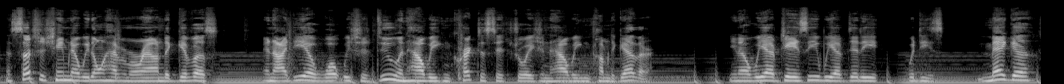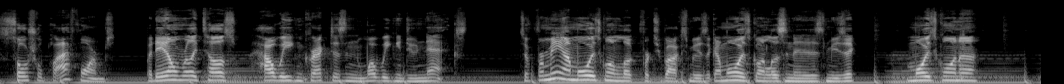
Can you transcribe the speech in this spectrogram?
It's such a shame that we don't have him around to give us an idea of what we should do and how we can correct the situation, how we can come together. You know, we have Jay Z, we have Diddy with these mega social platforms, but they don't really tell us how we can correct this and what we can do next. So for me, I'm always going to look for Tupac's music. I'm always going to listen to his music. I'm always going to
